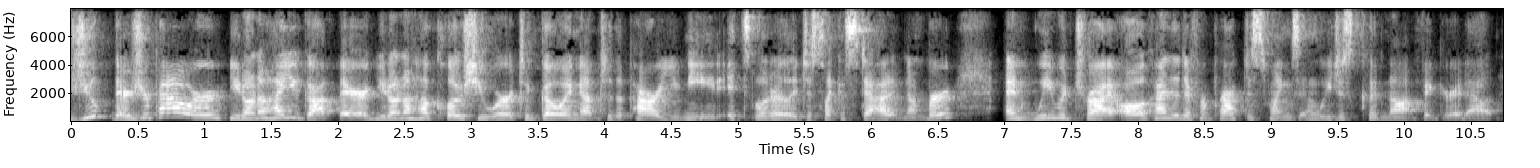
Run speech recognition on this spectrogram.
zoop, there's your power. You don't know how you got there. You don't know how close you were to going up to the power you need. It's literally just like a static number. And we would try all kinds of different practice swings, and we just could not figure it out.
